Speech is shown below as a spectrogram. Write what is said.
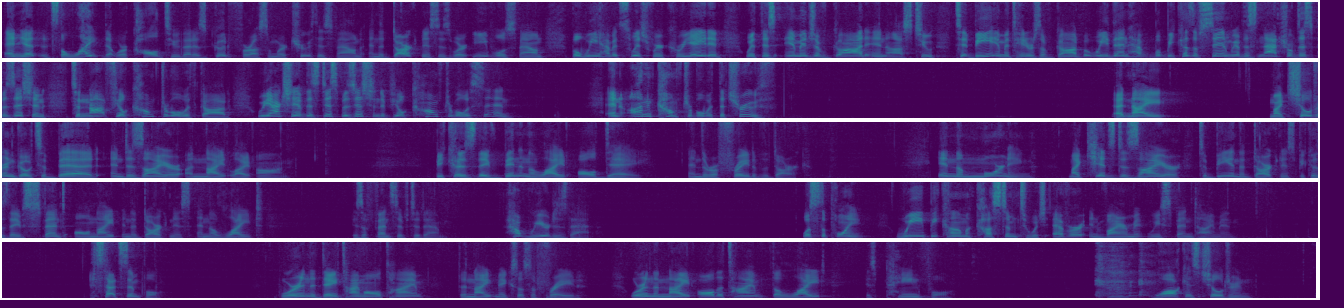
And yet, it's the light that we're called to that is good for us and where truth is found. And the darkness is where evil is found. But we have it switched. We're created with this image of God in us to, to be imitators of God. But we then have, but because of sin, we have this natural disposition to not feel comfortable with God. We actually have this disposition to feel comfortable with sin and uncomfortable with the truth. At night, my children go to bed and desire a nightlight on because they've been in the light all day and they're afraid of the dark. In the morning, my kids desire to be in the darkness because they've spent all night in the darkness and the light is offensive to them. How weird is that? What's the point? We become accustomed to whichever environment we spend time in. It's that simple. We're in the daytime all the time, the night makes us afraid. We're in the night all the time, the light is painful. Walk as children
